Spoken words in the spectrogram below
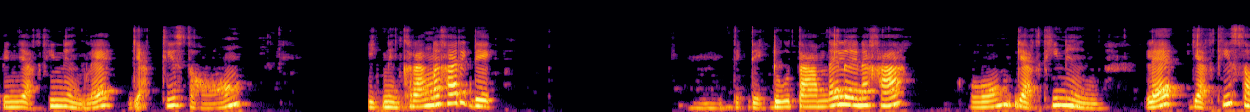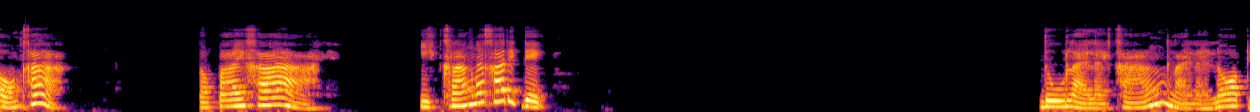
เป็นหยักที่หนึ่งและหยักที่สองอีกหนึ่งครั้งนะคะ เด็กๆเด็กๆดูตามได้เลยนะคะโค้งหยักที่หนึ่งและหยักที่สองค่ะ ต่อไปค่ะ อีกครั้งนะคะเด็กๆ ดูหลาย ๆ ครั้งหลาย ๆ รอบเ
